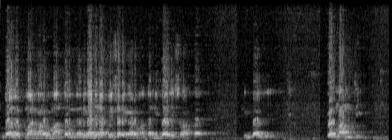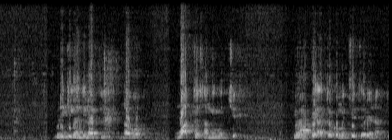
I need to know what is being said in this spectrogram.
balik man kang rumanton jadi kaji nabi sering ngarumanton di Bali sahabat di Bali Kau mamdi Beri kanji nabi, nabo waktu sangi masjid. Ya apik atau ke masjid dari Nabi.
